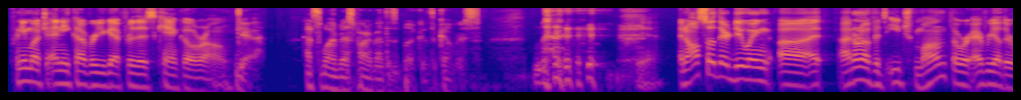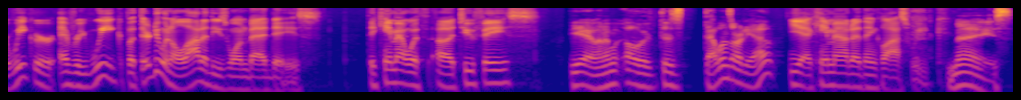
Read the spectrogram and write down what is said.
Pretty much any cover you get for this can't go wrong. Yeah, that's the one best part about this book is the covers. Yeah. And also they're doing uh I, I don't know if it's each month or every other week or every week, but they're doing a lot of these one bad days. They came out with uh Two Face. Yeah, when I went, oh, there's that one's already out. Yeah, it came out I think last week. Nice.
